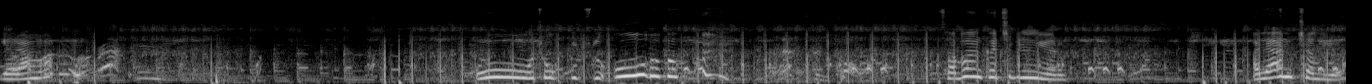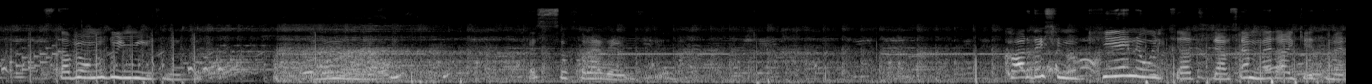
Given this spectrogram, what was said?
Gelen var mı? Oo çok güçlü. Oo. Sabahın kaçı bilmiyorum. Alarm çalıyor. Tabii onu duymuyorsunuz. Neden duymuyorsunuz? Ve sıfıra benziyor. Kardeşim yine ulti atacağım. Sen merak etme.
